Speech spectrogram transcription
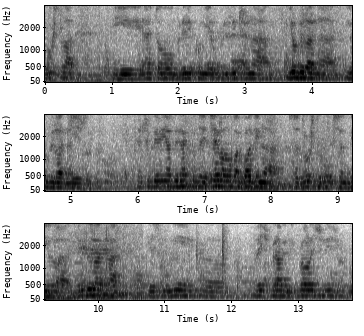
društva i eto ovom prilikom je upriličena jubilarna, jubilarna izložba. Znači, ja bih rekao da je cela ova godina za društvo Vuksan bila jubilarna, jer smo mi uh, već pravili prolećnu izložbu,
